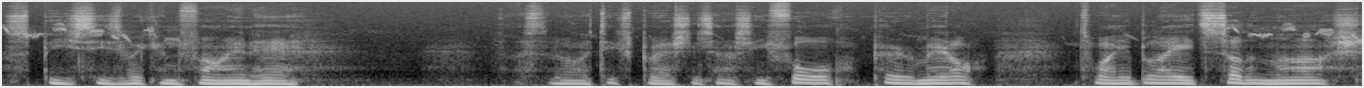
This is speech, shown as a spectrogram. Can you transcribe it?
species we can find here. That's the right expression. It's actually four pyramidal, twayblade, southern marsh,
